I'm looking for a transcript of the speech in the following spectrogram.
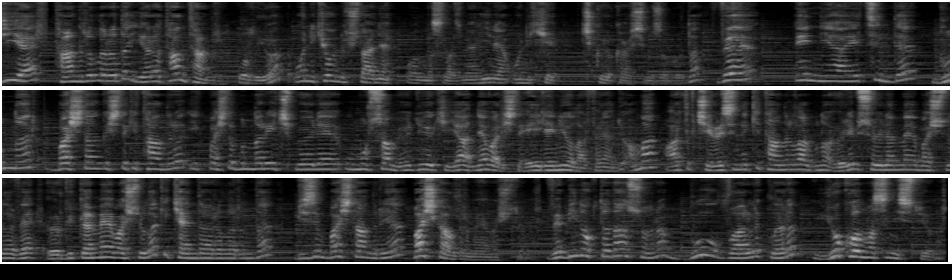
diğer tanrılara da yaratan tanrı oluyor. 12-13 tane olması lazım. Yani yine 12 çıkıyor karşımıza burada. Ve en nihayetinde bunlar başlangıçtaki tanrı ilk başta bunları hiç böyle umursamıyor. Diyor ki ya ne var işte eğleniyorlar falan diyor. Ama artık çevresindeki tanrılar buna öyle bir söylenmeye başlıyorlar ve örgütlenmeye başlıyorlar ki kendi aralarında bizim baş tanrıya baş kaldırmaya başlıyorlar. Ve bir noktadan sonra bu varlıkların yok olmasını istiyorlar.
